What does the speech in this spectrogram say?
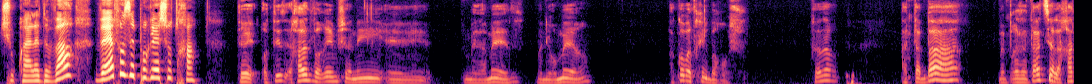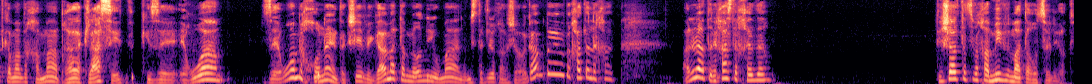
תשוקה לדבר, ואיפה זה פוגש אותך. תראי, אותי, אחד הדברים שאני אה, מלמד, ואני אומר, הכל מתחיל בראש. בסדר? אתה בא בפרזנטציה על אחת כמה וכמה, פרזנטציה קלאסית, כי זה אירוע זה אירוע מכונן, תקשיבי, גם אם אתה מאוד מיומן, מסתכלים לך השער, גם באחד על אחד. אני אומר, אתה נכנס לחדר, תשאל את עצמך מי ומה אתה רוצה להיות.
